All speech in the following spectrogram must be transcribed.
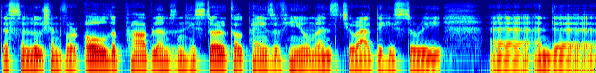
the solution for all the problems and historical pains of humans throughout the history, uh, and uh,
